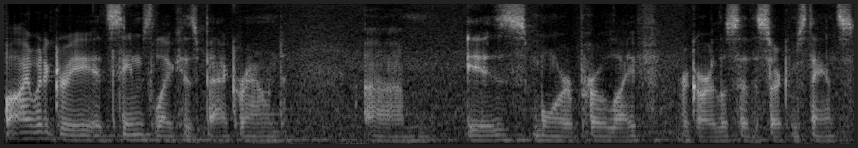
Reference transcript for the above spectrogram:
Well, I would agree. It seems like his background um, is more pro-life, regardless of the circumstance.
